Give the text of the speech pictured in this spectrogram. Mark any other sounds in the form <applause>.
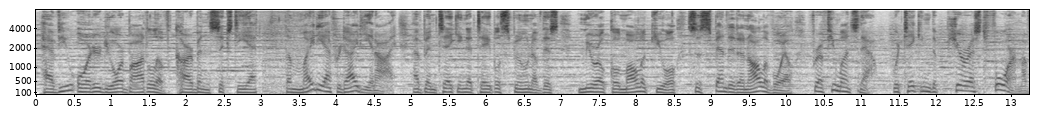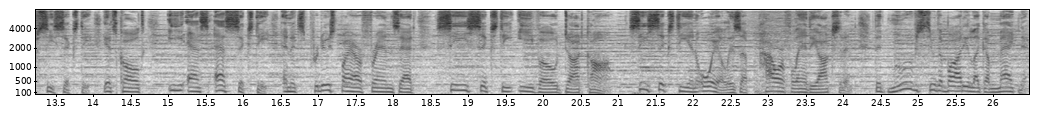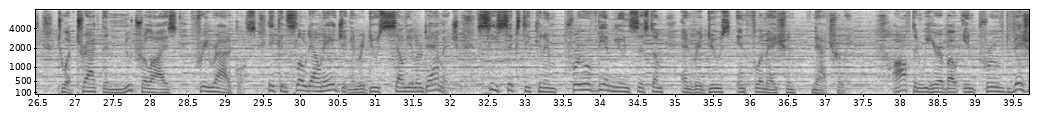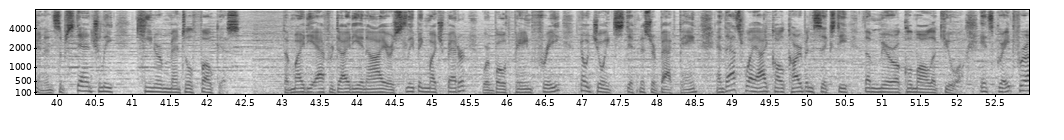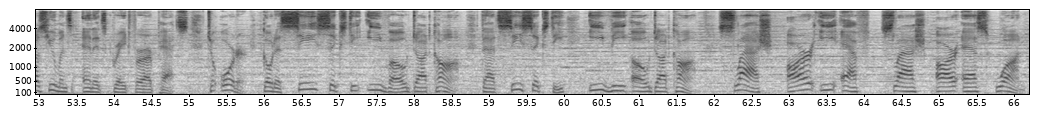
Have you ordered your bottle of Carbon 60 yet? The mighty Aphrodite and I have been taking a tablespoon of this miracle molecule suspended in olive oil for a few months now. We're taking the purest form of C60. It's called ESS60, and it's produced by our friends at C60evo.com. C60 in oil is a powerful antioxidant that moves through the body like a magnet to attract and neutralize free radicals. It can slow down aging and reduce cellular damage. C60 can improve the immune system and reduce inflammation naturally. Often we hear about improved vision and substantially keener mental focus. The mighty Aphrodite and I are sleeping much better. We're both pain free, no joint stiffness or back pain, and that's why I call Carbon 60 the miracle molecule. It's great for us humans and it's great for our pets. To order, go to c60evo.com. That's c60evo.com slash ref slash rs1.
